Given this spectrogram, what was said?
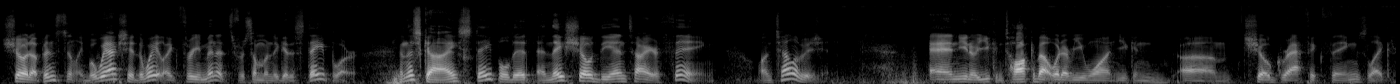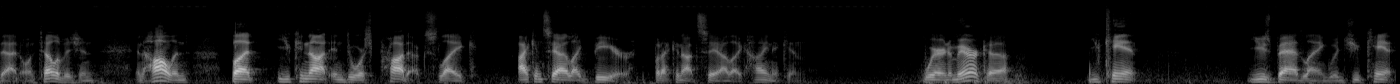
showed up instantly. But we actually had to wait like three minutes for someone to get a stapler. And this guy stapled it, and they showed the entire thing on television. And you know, you can talk about whatever you want. You can um, show graphic things like that on television in Holland, but you cannot endorse products. Like, I can say I like beer, but I cannot say I like Heineken. Where in America, you can't use bad language. You can't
